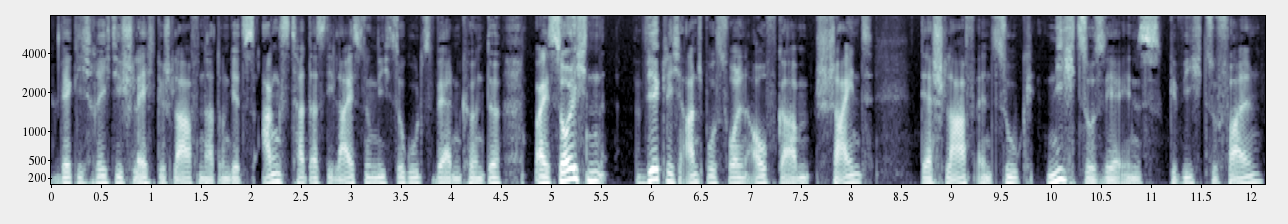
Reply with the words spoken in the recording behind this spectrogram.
wirklich richtig schlecht geschlafen hat und jetzt Angst hat, dass die Leistung nicht so gut werden könnte. Bei solchen wirklich anspruchsvollen Aufgaben scheint der Schlafentzug nicht so sehr ins Gewicht zu fallen.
